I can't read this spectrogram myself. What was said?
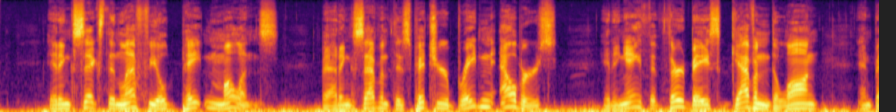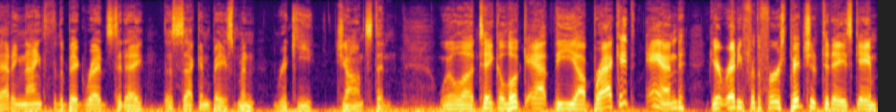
Hitting sixth in left field, Peyton Mullins. Batting seventh is pitcher Braden Albers. Hitting eighth at third base, Gavin DeLong. And batting ninth for the Big Reds today, the second baseman, Ricky Johnston. We'll uh, take a look at the uh, bracket and get ready for the first pitch of today's game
